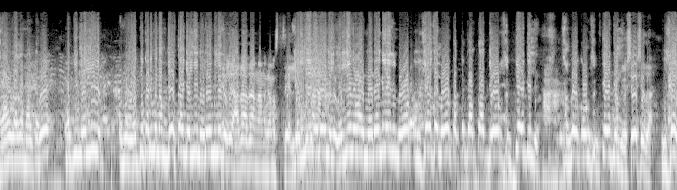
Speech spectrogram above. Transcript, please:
ಶ್ರಾವಣದಾಗ ಮಾಡ್ತಾರೆ. ಮತ್ತೆ ಇದು ಎಲ್ಲಿ ಹೆಚ್ಚು ಕಡಿಮೆ ನಮ್ ದೇಶದಾಗ ಎಲ್ಲಿ ನಡೆಯಂಗಿಲ್ಲ ಇದು. ಎಲ್ಲಿ ಅದ ಅದ ನನ್ಗ ಅನಸ್ತು ಎಲ್ಲಿ ಎಲ್ಲಿ ನಡೆಯಂಗಿಲ್ಲ ಎಲ್ಲಿ ನೋ- ನಡೆಯಂಗಿಲ್ಲ ಇದು ನೋಡ್ ವಿಶೇಷ ನೋಡ್ತಕ್ಕಂತ ದೇವ್ರ ಶಕ್ತಿ ಐತಿ ಇಲ್ಲಿ ಕೌನ್ ಶಕ್ತಿ ಐತಿ ಇಲ್ಲಿ ವಿಶೇಷ ಇದ. ವಿಶೇಷ.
